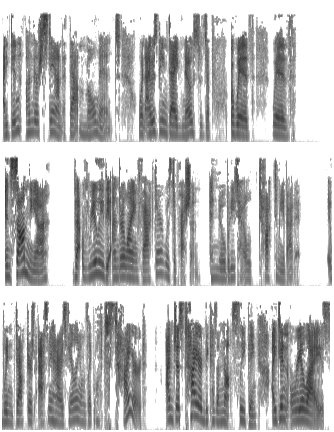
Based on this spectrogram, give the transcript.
I didn't understand at that moment when I was being diagnosed with dep- with with insomnia that really the underlying factor was depression, and nobody t- talked to me about it when doctors asked me how I was feeling, I was like, well, I'm just tired. I'm just tired because I'm not sleeping. I didn't realize,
